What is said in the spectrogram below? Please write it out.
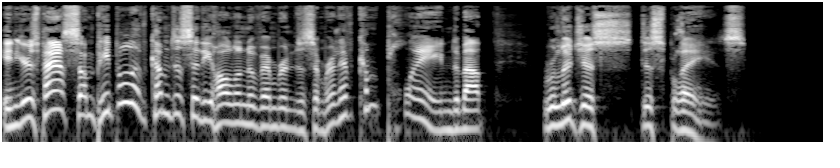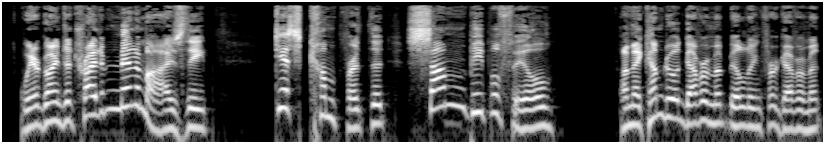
In years past, some people have come to City Hall in November and December and have complained about religious displays. We are going to try to minimize the discomfort that some people feel when they come to a government building for government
